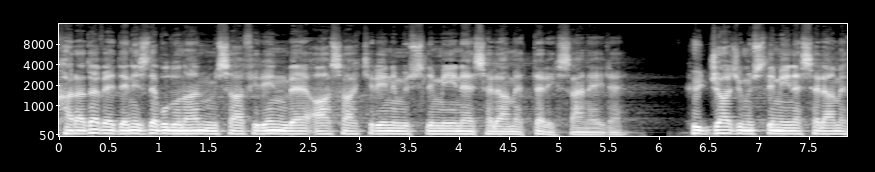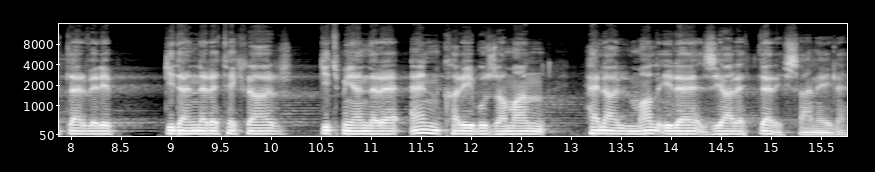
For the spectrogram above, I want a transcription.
Karada ve denizde bulunan misafirin ve asakirin müslimine selametler ihsan eyle. Hüccacı müslimine selametler verip, gidenlere tekrar, gitmeyenlere en karibu zaman, helal mal ile ziyaretler ihsan eyle.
